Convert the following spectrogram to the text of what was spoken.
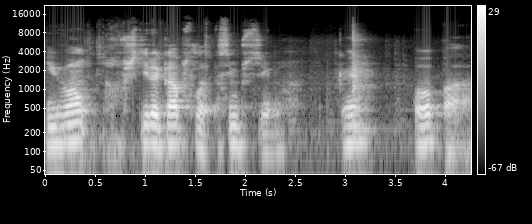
E vão revestir a cápsula assim por cima, ok? Opa!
